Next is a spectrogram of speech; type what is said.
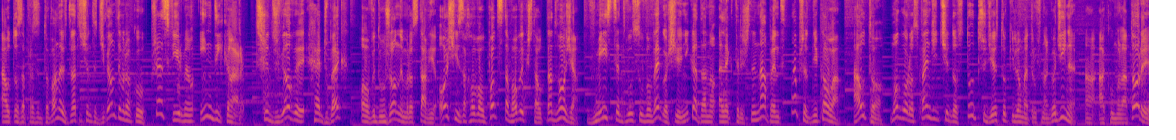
Auto zaprezentowane w 2009 roku przez firmę IndyCar. Trzydrzwiowy hatchback o wydłużonym rozstawie osi zachował podstawowy kształt nadwozia. W miejsce dwusuwowego silnika dano elektryczny napęd na przednie koła. Auto mogło rozpędzić się do 130 km na godzinę, a akumulatory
